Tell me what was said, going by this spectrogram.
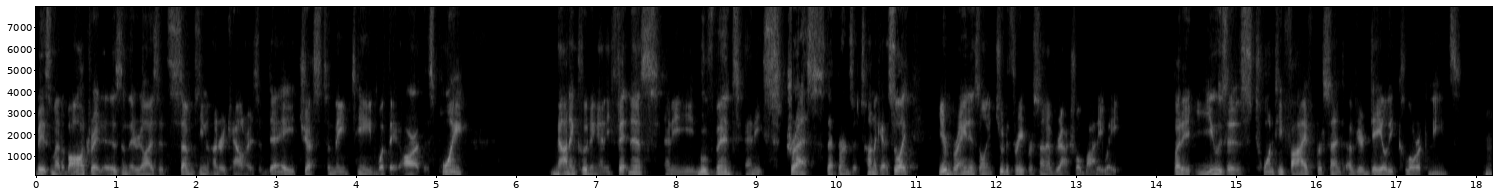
basal metabolic rate is and they realize it's 1700 calories a day just to maintain what they are at this point not including any fitness any movement any stress that burns a ton of calories so like your brain is only 2 to 3% of your actual body weight but it uses 25% of your daily caloric needs Hmm.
